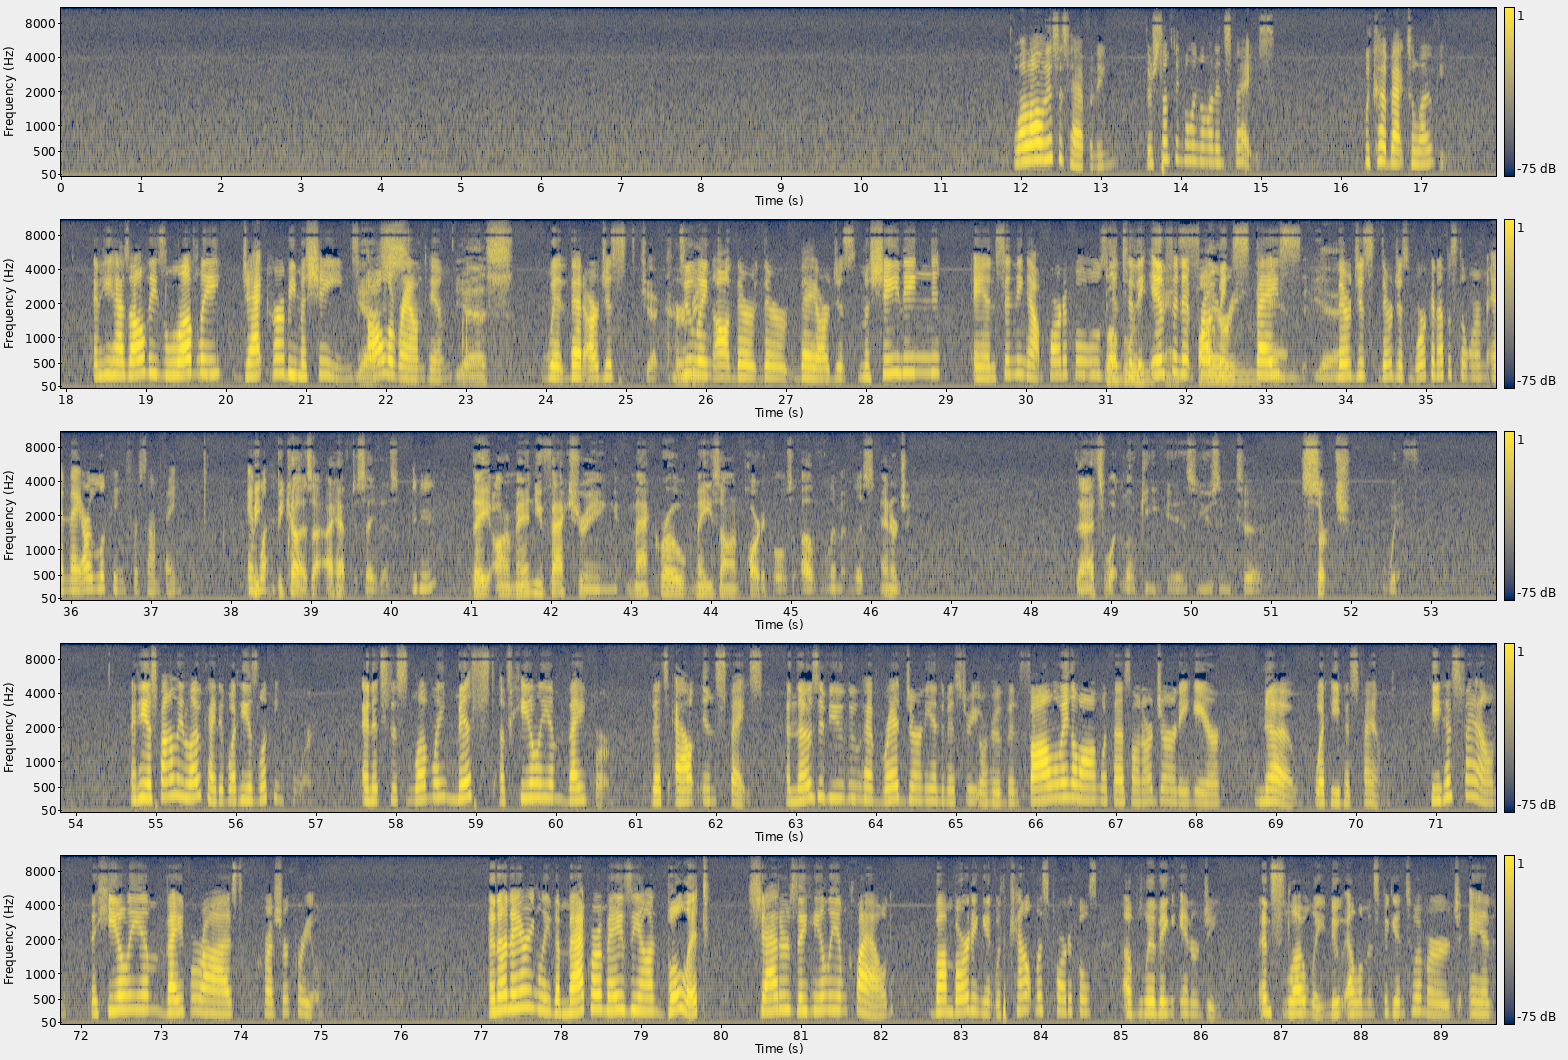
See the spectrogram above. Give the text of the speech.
While all this is happening, there's something going on in space. We cut back to Loki. And he has all these lovely Jack Kirby machines Yes. all around him Yes, with that are just doing all they're they're they are just machining and sending out particles into the infinite probing space. and- yeah. They're just they're just working up a storm and they are looking for something. And Be- what because I, I have to say this, mhm. They are manufacturing macro meson particles of limitless energy. That's what Loki is using to search with. and he has finally located what he is looking for. And it's this lovely mist of helium vapor that's out in space. And those of you who have read Journey into Mystery or who have been following along with us on our journey here know what he has found. He has found the helium vaporized Crusher Creel. and unerringly the macromazion bullet shatters the helium cloud, bombarding it with countless particles of living energy. And slowly new elements begin to emerge and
